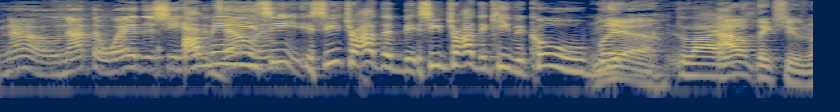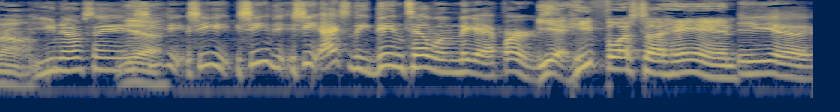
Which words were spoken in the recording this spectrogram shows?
No, not the way that she had I to tell mean, him. she she tried to be she tried to keep it cool, but yeah, like I don't think she was wrong. you know what I'm saying. Yeah. She, she she she actually didn't tell him nigga at first. yeah, he forced her hand. yeah.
